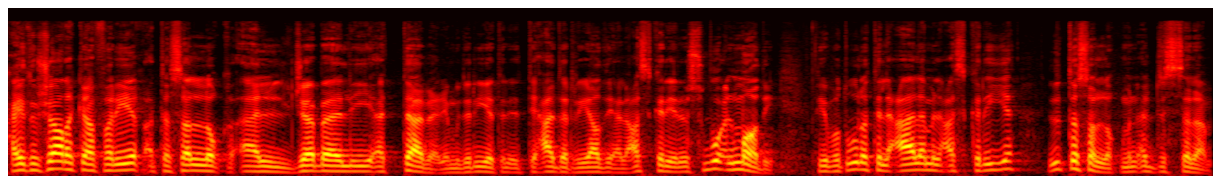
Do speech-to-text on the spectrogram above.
حيث شارك فريق التسلق الجبلي التابع لمديرية الاتحاد الرياضي العسكري الأسبوع الماضي في بطولة العالم العسكرية للتسلق من أجل السلام.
